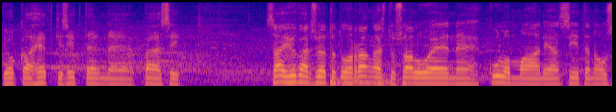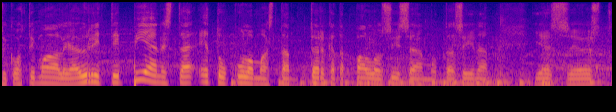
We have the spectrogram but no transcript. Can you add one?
joka hetki sitten eh, pääsi sai hyvän syöttö tuohon rangaistusalueen kulmaan ja siitä nousi kohti maalia. Yritti pienestä etukulmasta törkätä pallon sisään, mutta siinä Jesse Öst,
